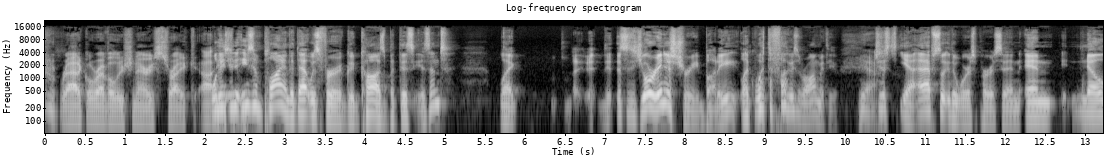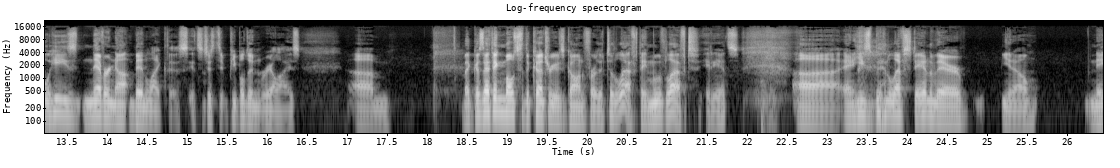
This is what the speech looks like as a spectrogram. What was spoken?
radical revolutionary strike. Uh, well he's, he's implying that that was for a good cause but this isn't like this is your industry buddy. Like what the fuck is wrong with you? Yeah, just yeah absolutely the worst person. And no he's never not been like this. It's just that people didn't realize um because I think most of the country has gone further to the left. They moved left, idiots. Uh, and he's been left standing there, you know, na-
